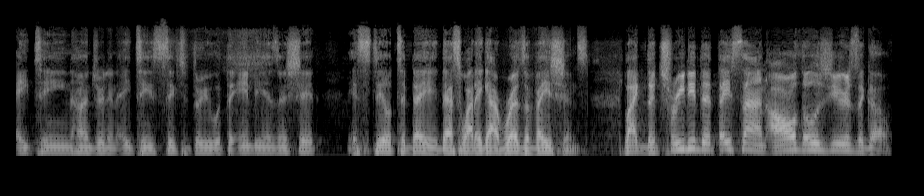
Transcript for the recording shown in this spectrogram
1800 and 1863 with the Indians and shit, is still today. That's why they got reservations. Like the treaty that they signed all those years ago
